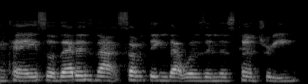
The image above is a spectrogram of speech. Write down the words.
Okay, so that is not something that was in this country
